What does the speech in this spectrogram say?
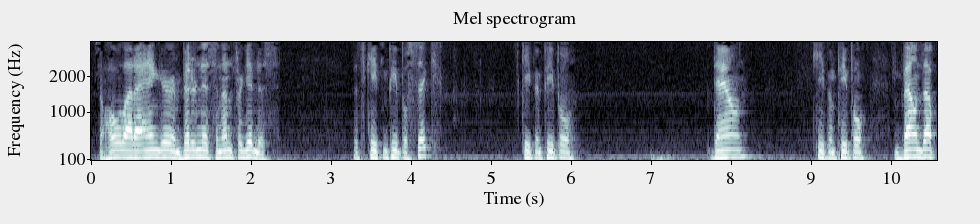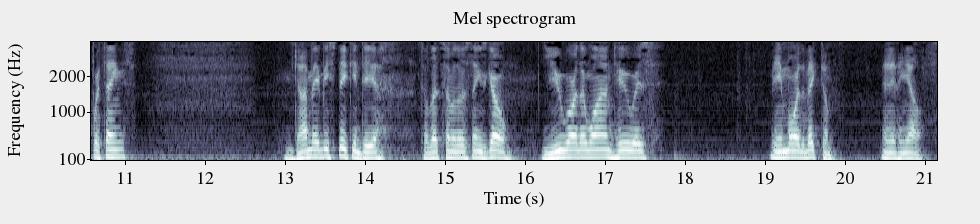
There's a whole lot of anger and bitterness and unforgiveness that's keeping people sick. It's keeping people down, keeping people bound up with things. God may be speaking to you to let some of those things go. You are the one who is being more the victim than anything else.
